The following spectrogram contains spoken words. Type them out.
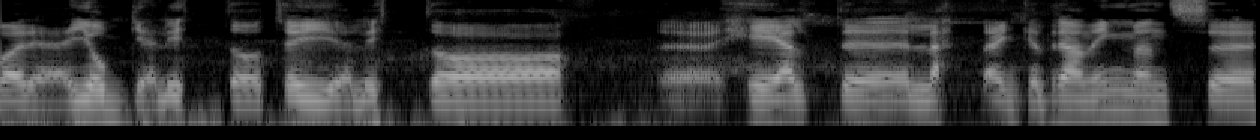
bare jogger litt og tøyer litt og eh, helt eh, lett, enkel trening. Mens eh,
